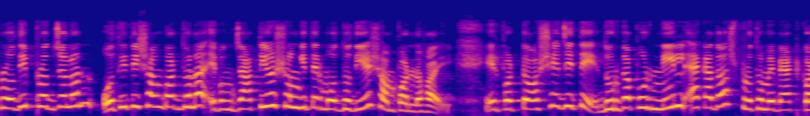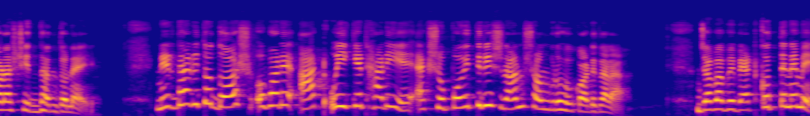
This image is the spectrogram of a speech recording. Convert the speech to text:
প্রদীপ প্রজ্বলন, অতিথি সংবর্ধনা এবং জাতীয় সঙ্গীতের মধ্য দিয়ে সম্পন্ন হয়। এরপর টসে জিতে দুর্গাপুর নীল একাদশ প্রথমে ব্যাট করার সিদ্ধান্ত নেয়। নির্ধারিত দশ ওভারে আট উইকেট হারিয়ে একশো পঁয়ত্রিশ রান সংগ্রহ করে তারা। জবাবে ব্যাট করতে নেমে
